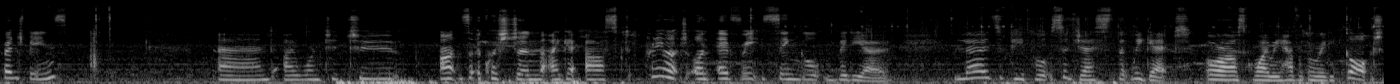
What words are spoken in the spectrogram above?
French beans and I wanted to answer a question that I get asked pretty much on every single video. Loads of people suggest that we get, or ask why we haven't already got,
